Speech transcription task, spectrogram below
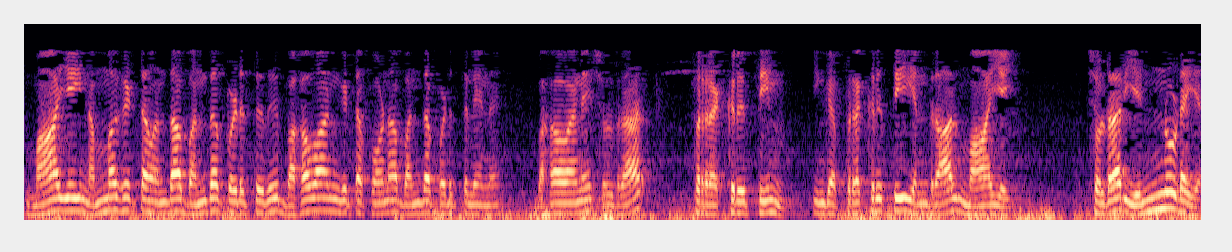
மாயை நம்ம கிட்ட வந்தா பந்தப்படுத்துது பகவான் கிட்ட போனா பந்தப்படுத்தலன்னு. பகவானே சொல்றார் பிரகிருத்தின் இங்க பிரகிருதி என்றால் மாயை. சொல்றார் என்னுடைய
